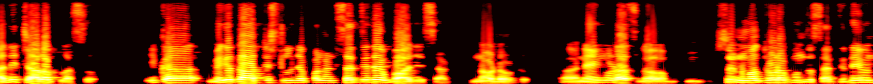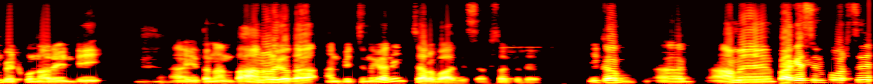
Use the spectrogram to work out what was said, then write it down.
అది చాలా ప్లస్ ఇక మిగతా ఆర్టిస్టులు చెప్పాలంటే సత్యదేవ్ బాగా చేశాడు నో డౌట్ నేను కూడా అసలు సినిమా చూడకముందు సత్యదేవ్ని పెట్టుకున్నారు ఏంటి? ఆ, ఇతను అంత ఆనడు కదా అనిపించింది కానీ చాలా బాగా చేశాడు సత్యదేవ్. ఇక ఆమె భాగ్యశ్రీ బోర్సే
